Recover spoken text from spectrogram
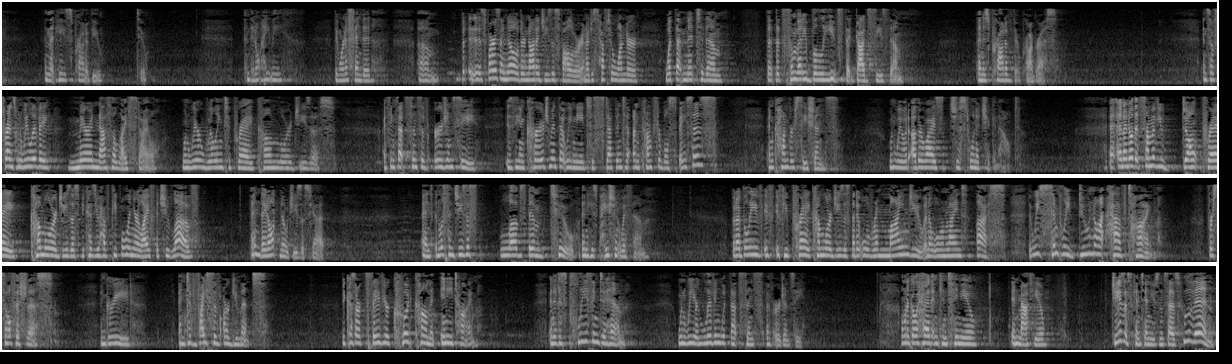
and that he's proud of you too. And they don't hate me. They weren't offended. Um, but as far as I know, they're not a Jesus follower. And I just have to wonder what that meant to them that, that somebody believes that God sees them and is proud of their progress. And so, friends, when we live a Maranatha lifestyle, when we're willing to pray, Come, Lord Jesus, I think that sense of urgency is the encouragement that we need to step into uncomfortable spaces and conversations when we would otherwise just want to chicken out. And I know that some of you don't pray, Come, Lord Jesus, because you have people in your life that you love and they don't know Jesus yet. And, and listen, Jesus loves them too, and he's patient with them. But I believe if, if you pray, Come, Lord Jesus, that it will remind you and it will remind us that we simply do not have time for selfishness and greed and divisive arguments. Because our Savior could come at any time. And it is pleasing to Him when we are living with that sense of urgency. I want to go ahead and continue in Matthew. Jesus continues and says, Who then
